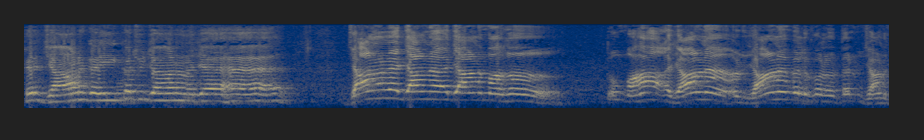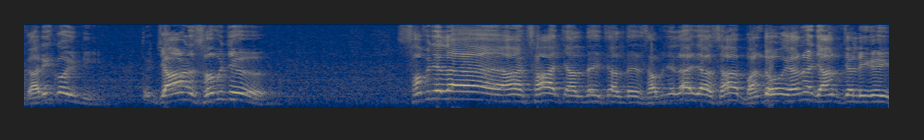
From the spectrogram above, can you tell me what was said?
ਫਿਰ ਜਾਣ ਗਈ ਕਛੁ ਜਾਣ ਨ ਜੈ ਹੈ ਜਾਣ ਲੈ ਜਾਣ ਅਜਾਣ ਮਹਾ ਤੂੰ ਮਹਾ ਅਜਾਣ ਅਣਜਾਣ ਬਿਲਕੁਲ ਤੈਨੂੰ ਜਾਣਕਾਰੀ ਕੋਈ ਨਹੀਂ। ਤੂੰ ਜਾਣ ਸਮਝ। ਸਮਝ ਲੈ ਆ ਸਾਹ ਚੱਲਦੇ ਚੱਲਦੇ ਸਮਝ ਲੈ ਜਾਂ ਸਾਹ ਬੰਦ ਹੋ ਗਿਆ ਨਾ ਜਾਨ ਚਲੀ ਗਈ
